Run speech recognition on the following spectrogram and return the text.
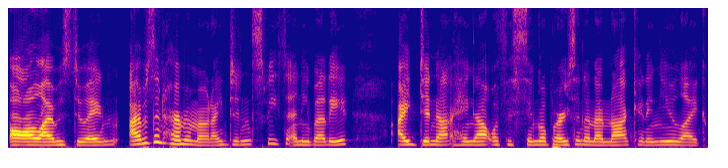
all I was doing, I was in hermit mode. I didn't speak to anybody. I did not hang out with a single person. And I'm not kidding you. Like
